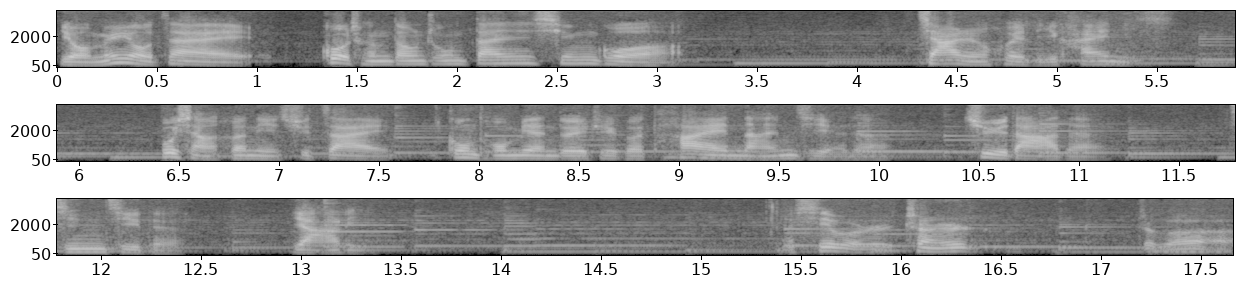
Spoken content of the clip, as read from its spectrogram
有没有在过程当中担心过家人会离开你，不想和你去再共同面对这个太难解的巨大的经济的压力？媳妇儿趁人这个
